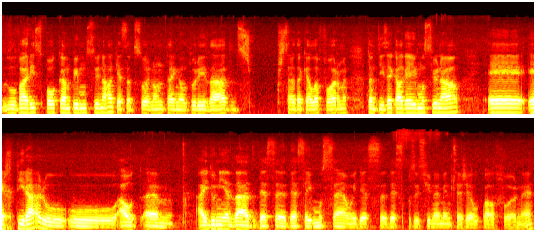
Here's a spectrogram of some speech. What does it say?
levar isso para o campo emocional, que essa pessoa não tem autoridade de se expressar daquela forma. Portanto, dizer que alguém é emocional é, é retirar o, o, a, um, a idoneidade dessa, dessa emoção e desse, desse posicionamento, seja ele qual for, não é?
